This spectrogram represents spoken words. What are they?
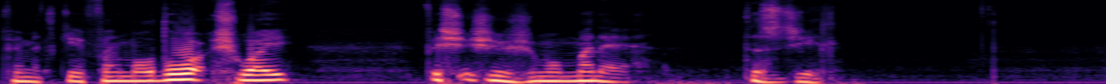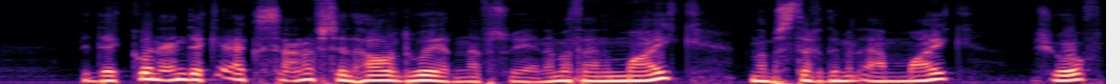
فهمت كيف؟ فالموضوع شوي فيش إشي اسمه منع تسجيل. بدك يكون عندك access على نفس ال hardware نفسه يعني مثلا المايك أنا بستخدم الآن مايك شوف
